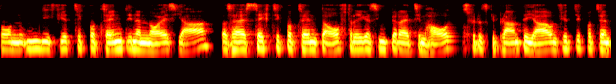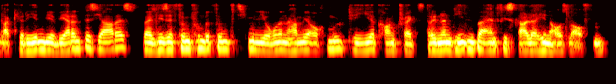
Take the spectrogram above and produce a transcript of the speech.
von um die 40 Prozent in ein neues Jahr. Das heißt, 60 Prozent der Aufträge sind bereits im Haus für das geplante Jahr und 40 Prozent akquirieren wir während des Jahres, weil diese 550 Millionen haben ja auch Multi-Year-Contracts drinnen, die über ein Fiskaljahr hinauslaufen.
